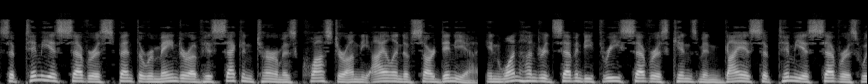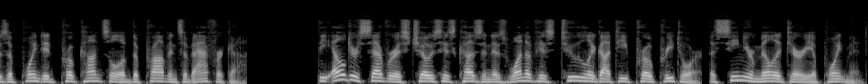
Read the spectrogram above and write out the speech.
Septimius Severus spent the remainder of his second term as quaestor on the island of Sardinia. In 173 Severus' kinsman Gaius Septimius Severus was appointed proconsul of the province of Africa. The elder Severus chose his cousin as one of his two legati pro praetor, a senior military appointment.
